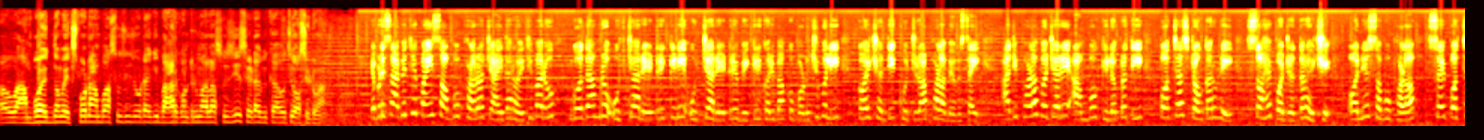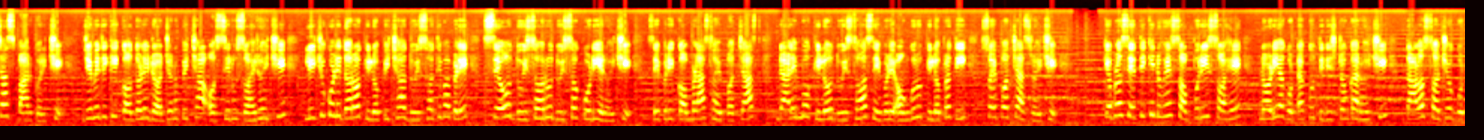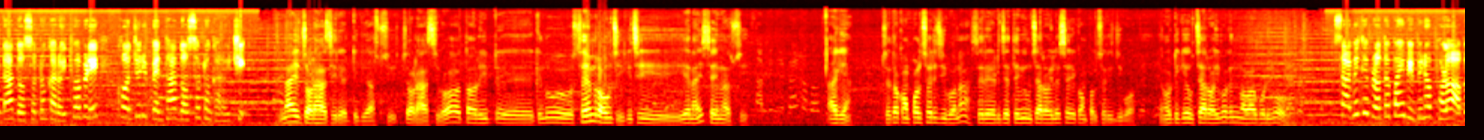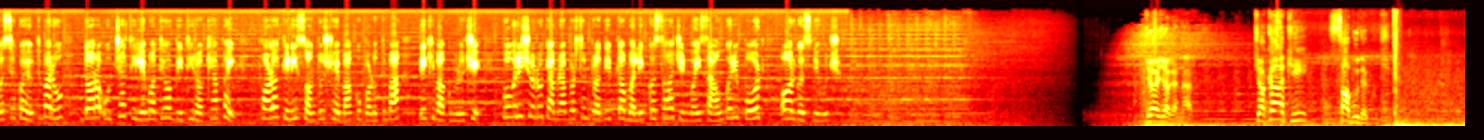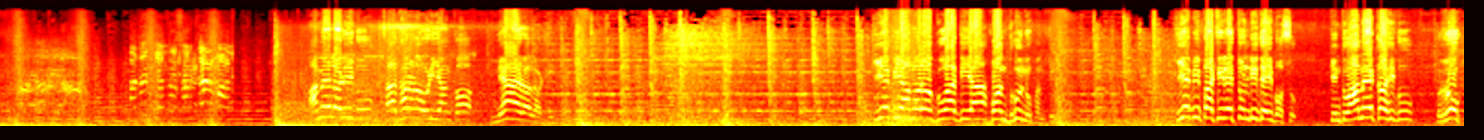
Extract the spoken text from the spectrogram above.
ଆଉ ଆମ୍ବ ଏକଦମ ଏକ୍ସପୋର୍ଟ ଆମ୍ବ ଆସୁଛି ଯେଉଁଟାକି ବାହାର କଣ୍ଟ୍ରି ମାଲ ଆସୁଛି ସେଇଟା ବିକା ହେଉଛି ଅଶୀ ଟଙ୍କା। ଏପଟେ ସାବିତ୍ରୀ ପାଇଁ ସବୁ ଫଳର ଚାହିଦା ରହିଥିବାରୁ ଗୋଦାମରୁ ଉଚ୍ଚା ରେଟ୍ରେ କିଣି ଉଚ୍ଚା ରେଟ୍ରେ ବିକ୍ରି କରିବାକୁ ପଡୁଛି ବୋଲି କହିଛନ୍ତି ଖୁଚୁରା ଫଳ ବ୍ୟବସାୟୀ। ଆଜି ଫଳ ବଜାରରେ ଆମ୍ବ କିଲୋ ପ୍ରତି ପଚାଶ ଟଙ୍କାରୁ ନେଇ ଶହେ ପର୍ଯ୍ୟନ୍ତ ରହିଛି। ଅନ୍ୟ ସବୁ ଫଳ ଶହେ ପଚାଶ ପାର କରିଛି। ଯେମିତିକି କଦଳୀ ଡର୍ଜନ ପିଛା ଅଶୀରୁ ଶହେ ରହିଛି। ଲିଚୁକୋଳି ଦର କିଲୋ ପିଛା ଦୁଇଶହ ଥିବାବେଳେ ସେଓ ଦୁଇଶହରୁ ଦୁଇଶହ କୋଡ଼ିଏ ରହିଛି। ସେହିପରି କମଳା ଶହେ ପଚାଶ ଡାଳିମ୍ବ କିଲୋ ଦୁଇଶହ ସେହିଭଳି ଅଙ୍ଗୁର କିଲୋ ପ୍ରତି ଶହେ ପଚାଶ ରହିଛି। କେବଳ ସେତିକି ନୁହେଁ ସପୁରୀ ଶହେ ନଡ଼ିଆ ଗୋଟାକୁ ତିରିଶ ଟଙ୍କା ରହିଛି ତାଳ ସଜ ଗୋଟା ଦଶ ଟଙ୍କା ରହିଥିବା ବେଳେ ଖଜୁରୀ ପେନ୍ଥା ଦଶ ଟଙ୍କା ରହିଛି। ନାଇଁ ଚଢ଼ା ଅଛି ରେଟ୍ ଟିକେ ଆସୁଛି ଚଢ଼ା ଆସିବ ତ ରିଟ୍ କିନ୍ତୁ ସେମ୍ ରହୁଛି କିଛି ଇଏ ନାହିଁ ସେମ୍ ଆସୁଛି। ଆଜ୍ଞା ସେ ତ କମ୍ପଲସରି ଯିବ ନା ସେ ରେଟ୍ ଯେତେ ବି ଉଞ୍ଚା ରହିଲେ ସେ କମ୍ପଲସରି ଯିବ। ତେଣୁ ଟିକେ ଉଞ୍ଚା ରହିବ କିନ୍ତୁ ନେବାକୁ ପଡ଼ିବ ଆଉ। ସାବିତ୍ରୀ ବ୍ରତ ପାଇଁ ବିଭିନ୍ନ ଫଳ ଆବଶ୍ୟକ ହେଉଥିବାରୁ ଦର ଉଚ୍ଚା ଥିଲେ ମଧ୍ୟ ବିଧି ରକ୍ଷା ପାଇଁ ଫଳ କିଣି ସନ୍ତୁଷ୍ଟ ହେବାକୁ ପଡୁଥିବା ଦେଖିବାକୁ ମିଳୁଛି। ଭୁବନେଶ୍ୱରରୁ କ୍ୟାମେରା ପର୍ସନ ପ୍ରଦୀପ୍ତ ମଲ୍ଲିକଙ୍କ ସହ ଚିନ୍ମୟୀ ସାହୁଙ୍କ report Argus news. Jay Jagannath. ଚକାଆଖି ସବୁ ଦେଖୁଛି। ଆମେ ଲଢ଼ିବୁ ସାଧାରଣ ଓଡ଼ିଆଙ୍କ ନ୍ୟାୟର ଲଢ଼େଇ। किए भी आमर गुआ दिया, बंधु नुहति। किए भी पार्टी तुंडी दे बसु। किंतु आमे कहबू, रोक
